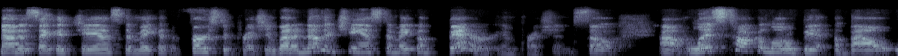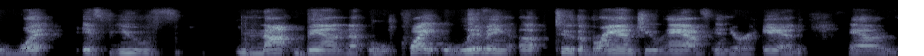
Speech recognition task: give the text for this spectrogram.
not a second chance to make a first impression, but another chance to make a better impression. So uh, let's talk a little bit about what if you've not been quite living up to the brand you have in your head and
